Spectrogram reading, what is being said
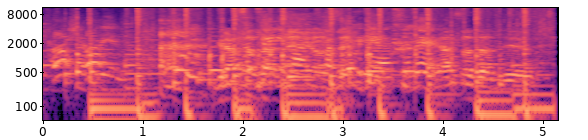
Alexandrina. Graças a Deus, né? criança, né? Graças a Deus.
